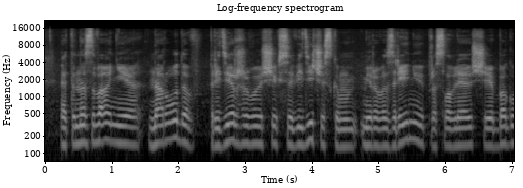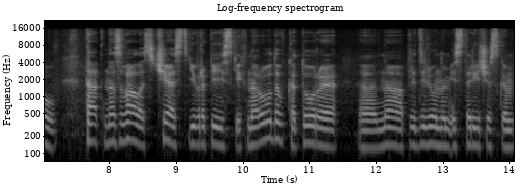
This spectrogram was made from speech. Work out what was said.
– это название народов, придерживающихся ведическому мировоззрению и прославляющие богов. Так называлась часть европейских народов, Э, на определенном историческом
